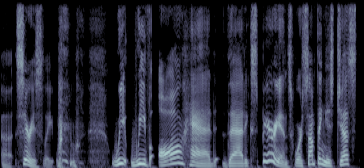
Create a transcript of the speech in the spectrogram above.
Uh, seriously, we we've all had that experience where something is just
